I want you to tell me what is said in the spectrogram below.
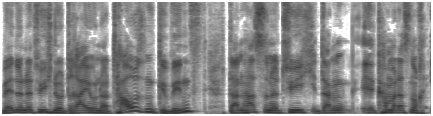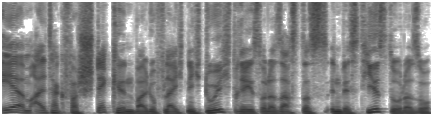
wenn du natürlich nur 300.000 gewinnst, dann hast du natürlich, dann äh, kann man das noch eher im Alltag verstecken, weil du vielleicht nicht durchdrehst oder sagst, das investierst du oder so.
